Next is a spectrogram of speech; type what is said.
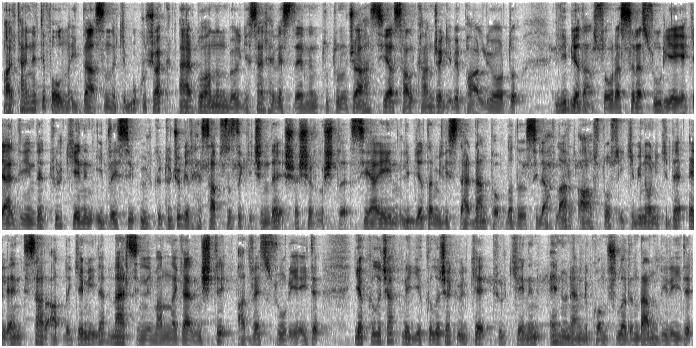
Alternatif olma iddiasındaki bu kuşak Erdoğan'ın bölgesel heveslerinin tutunacağı siyasal kanca gibi parlıyordu. Libya'dan sonra sıra Suriye'ye geldiğinde Türkiye'nin ibresi ürkütücü bir hesapsızlık içinde şaşırmıştı. CIA'nin Libya'da milislerden topladığı silahlar Ağustos 2012'de El Entisar adlı gemiyle Mersin limanına gelmişti. Adres Suriye'ydi. Yakılacak ve yıkılacak ülke Türkiye'nin en önemli komşularından biriydi.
